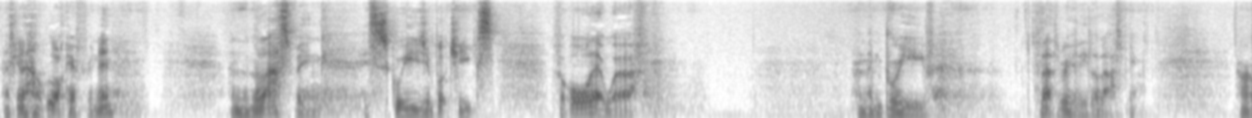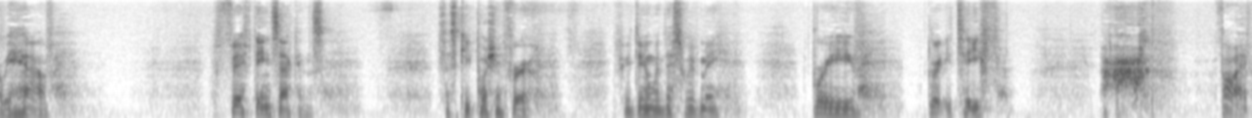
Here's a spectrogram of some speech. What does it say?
That's going to help lock everything in. And then the last thing is squeeze your butt cheeks for all they're worth and then breathe. So that's really the last thing. All right, we have 15 seconds. So let's keep pushing through. If you're doing with this with me, breathe, grit your teeth. Five,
